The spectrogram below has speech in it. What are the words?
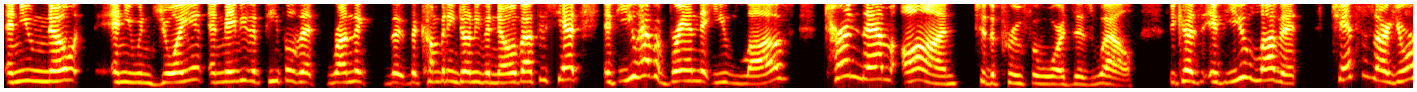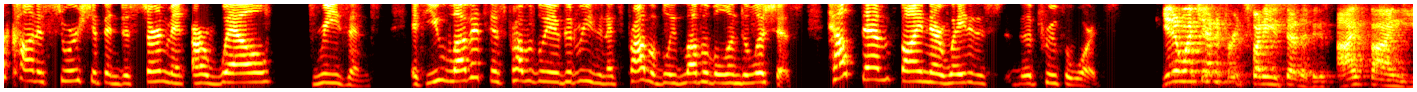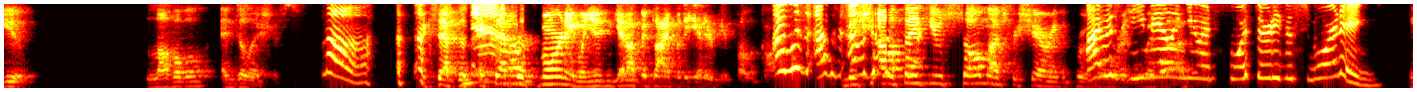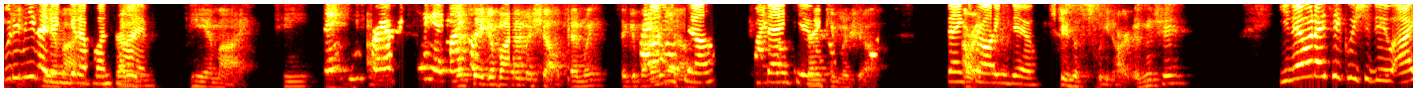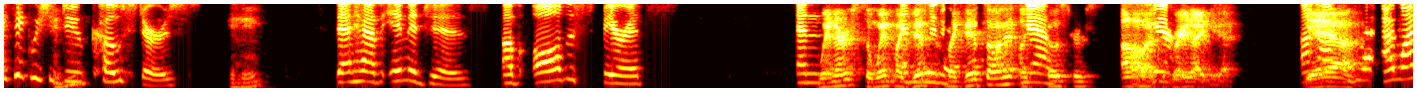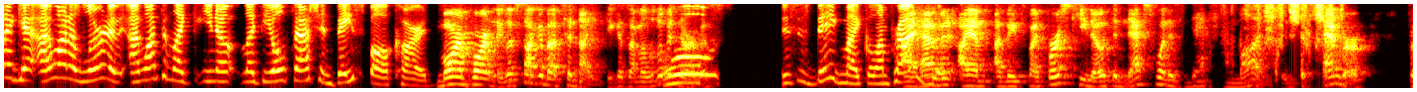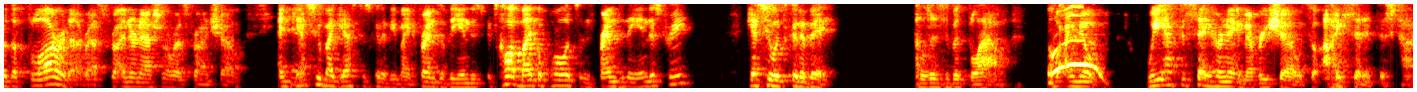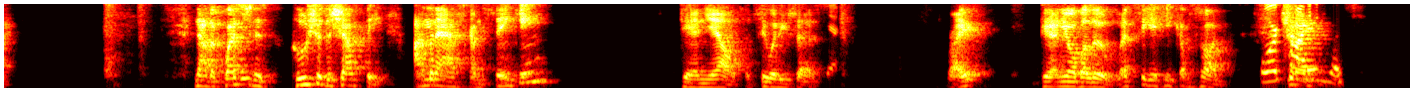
and you know and you enjoy it and maybe the people that run the, the, the company don't even know about this yet. If you have a brand that you love turn them on to the proof awards as well. Because if you love it chances are your connoisseurship and discernment are well reasoned. If you love it there's probably a good reason. It's probably lovable and delicious. Help them find their way to this the proof awards. You know what jennifer? It's funny you said that because i find you lovable and delicious. No. except this, except this morning when you didn't get up in time for the interview phone call. I was, I was, Michele. I was, thank you so much for sharing the proof. I was emailing you at four thirty this morning. What do you mean TMI. I didn't get up on time? TMI. T. Thank you for everything. And Michael, let's say goodbye to Michele, can we? Say goodbye, Bye, Michele. Michele. Thank you. Thank you, Michele. Thanks all for all you do. She's a sweetheart, isn't she? You know what I think we should do? I think we should mm-hmm. do coasters. Mm-hmm that have images of all the spirits and winners, the win like this, like this on it, like yeah. coasters. Oh, that's yeah. a great idea. Yeah, I, I want to get. I want to learn it. I want them like you know, like the old fashioned baseball cards. More importantly, let's talk about tonight because I'm a little bit Whoa. nervous. This is big, Michael. I'm proud. I haven't. I am. I mean, it's my first keynote. The next one is next month in September for the Florida Restaurant International Restaurant Show. And guess who my guest is going to be? My friends of the industry. It's called Michael Politz and Friends in the Industry. Guess who it's going to be? Elizabeth Blau. Well, I know we have to say her name every show, so I said it this time. Now the question is, who should the chef be? I'm going to ask. I'm thinking Danielle. Let's see what he says. Yeah. Right, Daniel Boulud. Let's see if he comes on. Or Todd English.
